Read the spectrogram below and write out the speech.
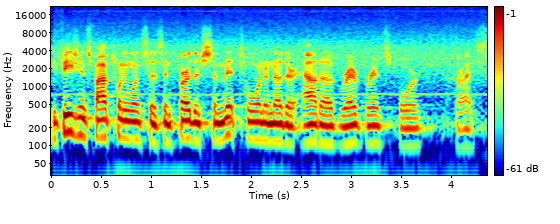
Ephesians 5:21 says, "And further submit to one another out of reverence for Christ."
